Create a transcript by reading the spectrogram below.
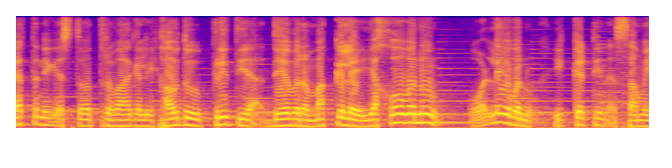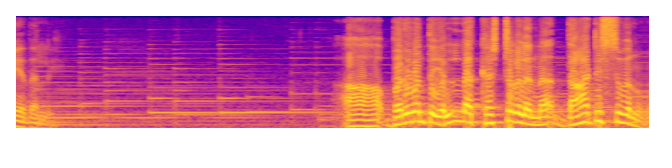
ಕತ್ತನಿಗೆ ಸ್ತೋತ್ರವಾಗಲಿ. ಹೌದು, ಪ್ರೀತಿಯ ದೇವರ ಮಕ್ಕಳೇ, ಯಹೋವನು ಒಳ್ಳೆಯವನು ಇಕ್ಕಟ್ಟಿನ ಸಮಯದಲ್ಲಿ. ಆ ಬರುವಂತ ಎಲ್ಲ ಕಷ್ಟಗಳನ್ನ ದಾಟಿಸುವನು.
